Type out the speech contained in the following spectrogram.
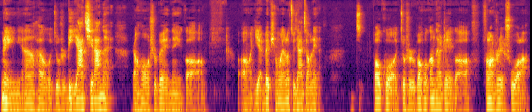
那一年还有就是力压齐达内，然后是被那个呃也被评为了最佳教练，包括就是包括刚才这个冯老师也说了。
